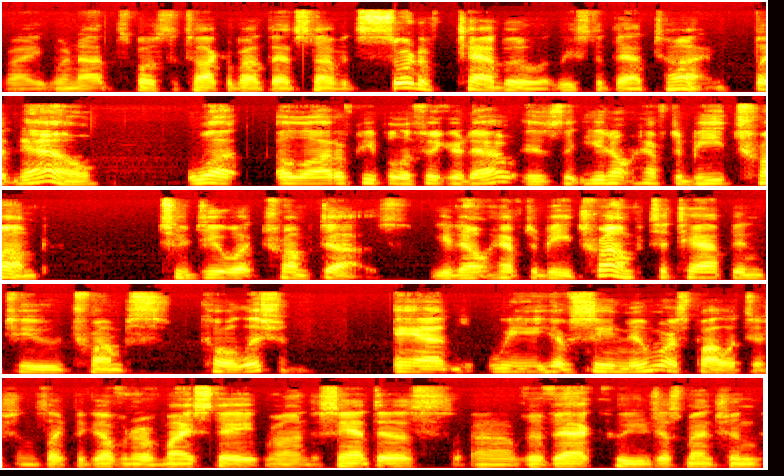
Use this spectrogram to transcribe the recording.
right? We're not supposed to talk about that stuff. It's sort of taboo, at least at that time. But now, what a lot of people have figured out is that you don't have to be Trump to do what Trump does. You don't have to be Trump to tap into Trump's coalition. And we have seen numerous politicians, like the governor of my state, Ron DeSantis, uh, Vivek, who you just mentioned,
